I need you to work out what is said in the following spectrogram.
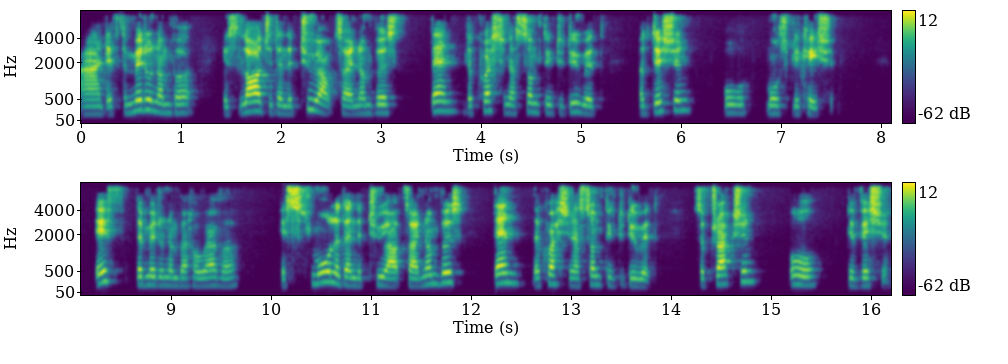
And if the middle number is larger than the two outside numbers, then the question has something to do with addition or multiplication. If the middle number, however, is smaller than the two outside numbers, then the question has something to do with subtraction or division.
